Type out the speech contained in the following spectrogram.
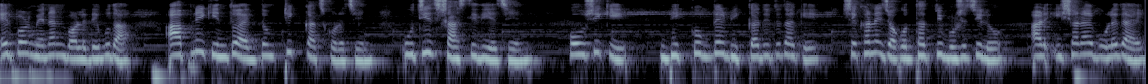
এরপর মেনান বলে, দেবুদা, আপনি কিন্তু একদম ঠিক কাজ করেছেন, উচিত শাস্তি দিয়েছেন। কৌশিকী ভিক্ষুকদের ভিক্ষা দিতে থাকে, সেখানে জগদ্ধাত্রী বসেছিল আর ইশারায় বলে দেয়,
